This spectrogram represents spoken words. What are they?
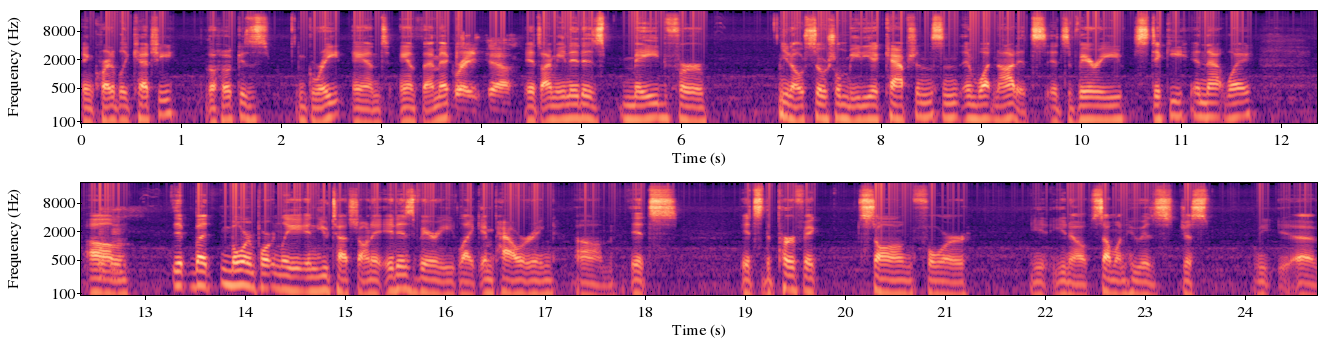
incredibly catchy. The hook is great and anthemic. Great, yeah. It's I mean it is made for you know social media captions and, and whatnot. It's it's very sticky in that way. Um, it, but more importantly, and you touched on it, it is very like empowering. Um, it's it's the perfect song for you, you know someone who is just uh,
